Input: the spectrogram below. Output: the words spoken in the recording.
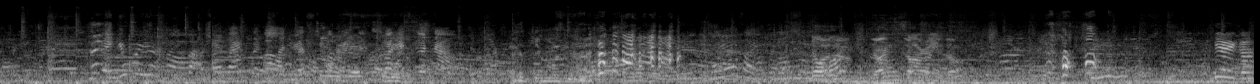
guys. Thank you for your help. I like the oh, dress so cover, but it's good now. No. Young, sorry. Here you go.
